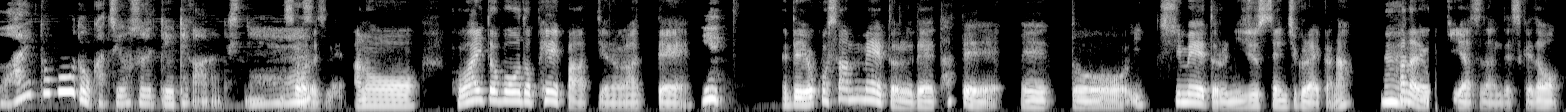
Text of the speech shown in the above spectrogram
ホワイトボードを活用するっていう手があるんですね。そうですね。あの、ホワイトボードペーパーっていうのがあって、え、で、横3メートルで、縦、えーっと、1メートル20センチぐらいかな。うん。かなり大きいやつなんですけど、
